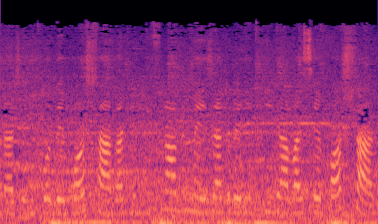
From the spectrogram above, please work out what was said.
para a gente poder postar. Daqui no final do mês acredito que já vai ser postado.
